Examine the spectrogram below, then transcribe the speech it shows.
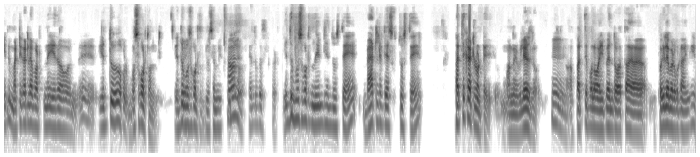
ఏంటి మట్టి కట్టలే పడుతుంది? ఏదో. ఎద్దు బుస కొడుతుంది. ఎద్దు బుస కొడుతుంది తెలుసా మీకు? అవును. ఎద్దు బస్సు ఎద్దు బుస కొడుతుంది ఏంటి అని చూస్తే బ్యాట్లెట్ వేసుకు చూస్తే పత్తి కట్టలు ఉంటాయి మన విలేజ్లో. ఆ పత్తి పొలం అయిపోయిన తర్వాత పొయ్యిలో పెట్టుకోవడానికి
